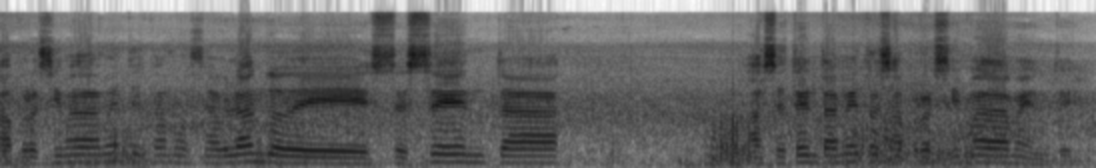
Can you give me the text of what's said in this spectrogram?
aproximadamente estamos hablando de 60 a 70 metros aproximadamente.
